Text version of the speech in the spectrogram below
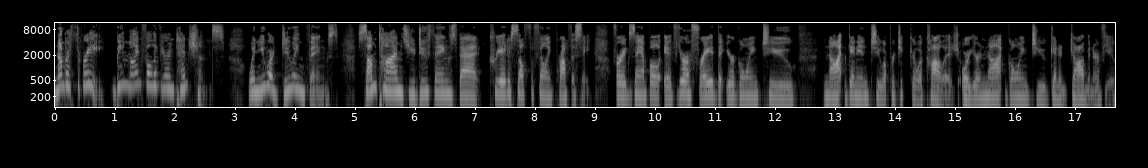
number three be mindful of your intentions. When you are doing things sometimes you do things that create a self-fulfilling prophecy. For example if you're afraid that you're going to not get into a particular college or you're not going to get a job interview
